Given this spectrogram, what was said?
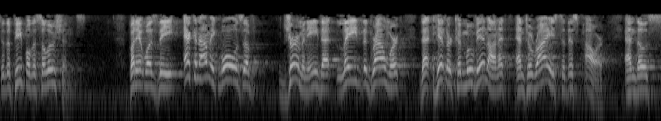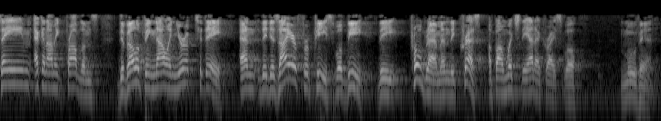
to the people the solutions. But it was the economic woes of Germany that laid the groundwork that Hitler could move in on it and to rise to this power. And those same economic problems developing now in Europe today. And the desire for peace will be the program and the crest upon which the Antichrist will move in.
